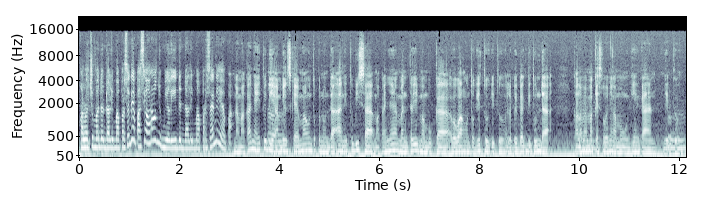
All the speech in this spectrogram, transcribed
Kalau cuma denda 5% ya pasti orang milih denda 5% ya, Pak. Nah, makanya itu diambil skema untuk penundaan itu bisa. Makanya menteri membuka ruang untuk itu gitu. Lebih baik ditunda. Kalau memang cash flow-nya nggak memungkinkan gitu. Hmm,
